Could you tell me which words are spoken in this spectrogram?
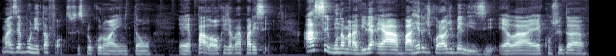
Mas é bonita a foto. Vocês procuram aí então é, Paló que já vai aparecer. A segunda maravilha é a Barreira de Coral de Belize. Ela é construída,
